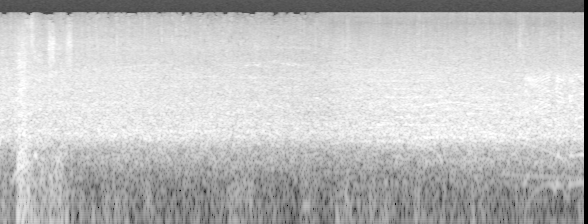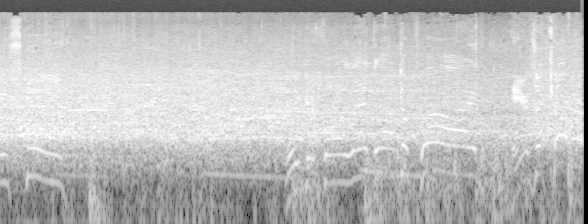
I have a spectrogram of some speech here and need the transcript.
What reflexes? Time to go to school. Figure four leg lock applied. Here's a cover.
